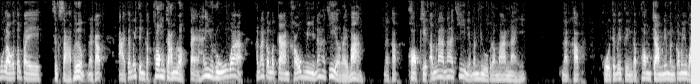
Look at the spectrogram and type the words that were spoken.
พวกเราก็ต้องไปศึกษาเพิ่มนะครับ อาจจะไม่ถึงกับท่องจำหรอกแต่ให้รู้ว่าคณะกรรมการเขามีหน้าที่อะไรบ้างนะครับ ขอบเขตอำนาจหน้าที่เนี่ยมันอยู่ประมาณไหนนะครับโหจะไปถึงกับท่องจำนี่มันก็ไม่ไหว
